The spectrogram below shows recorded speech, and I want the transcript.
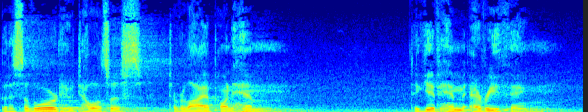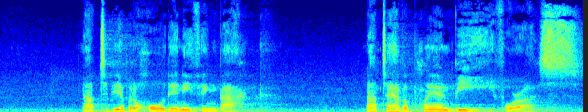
But it's the Lord who tells us to rely upon Him, to give Him everything, not to be able to hold anything back, not to have a plan B for us.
